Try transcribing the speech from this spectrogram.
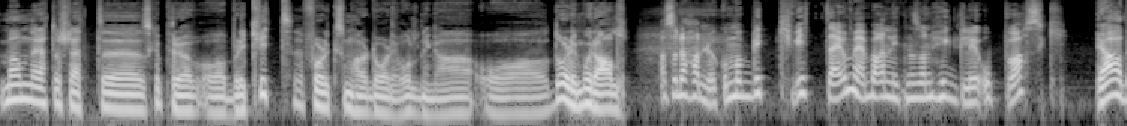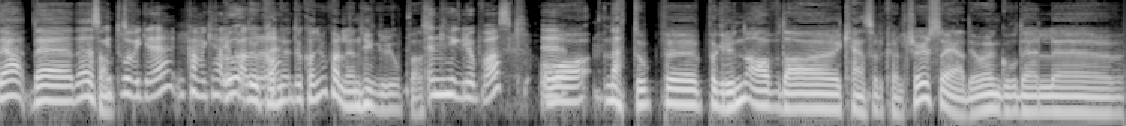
man rett og slett uh, skal prøve å bli kvitt folk som har dårlige holdninger og dårlig moral. Altså, det handler jo ikke om å bli kvitt, det er jo mer bare en liten sånn hyggelig oppvask. Ja, det, det, det er sant. Tror vi ikke det? Kan vi ikke heller Jo, du, kalle kan, det du kan jo kalle det en hyggelig oppvask. en hyggelig oppvask? Eh, Og nettopp eh, på grunn av da cancel culture, så er det jo en god del eh,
